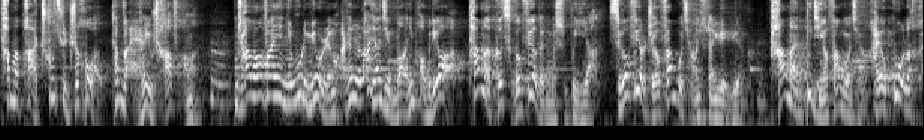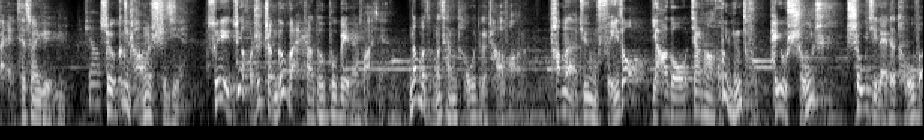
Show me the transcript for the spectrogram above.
他们怕出去之后啊，他晚上有查房啊。嗯你查房发现你屋里没有人，马上就拉响警报，你跑不掉啊。他们和 Scofield 那个是不一样的，Scofield 只要翻过墙就算越狱了嘛。他们不仅要翻过墙，还要过了海才算越狱。是有更长的时间，所以最好是整个晚上都不被人发现。那么怎么才能逃过这个查房呢？他们就用肥皂、牙膏加上混凝土，还有手指收集来的头发，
